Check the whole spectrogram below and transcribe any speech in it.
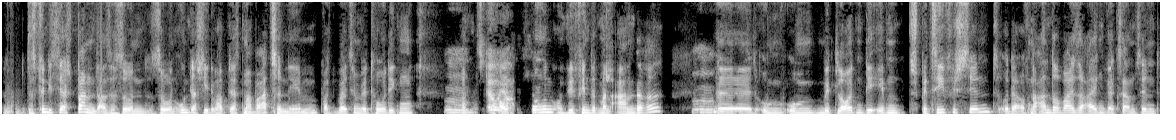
Das finde ich sehr spannend, also so ein, so ein Unterschied überhaupt erstmal wahrzunehmen. welche Methodiken mhm. oh, ja. und wie findet man andere, mhm. äh, um, um mit Leuten, die eben spezifisch sind oder auf eine andere Weise eigenwirksam sind,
